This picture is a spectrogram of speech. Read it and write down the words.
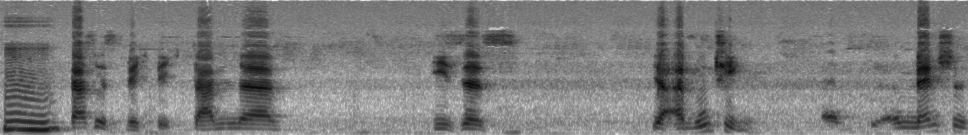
Mhm. Das ist wichtig. Dann äh, dieses ja, Ermutigen. Äh, Menschen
